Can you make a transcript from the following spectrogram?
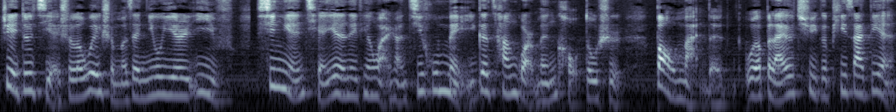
这也就解释了为什么在 New Year Eve 新年前夜的那天晚上，几乎每一个餐馆门口都是爆满的。我本来要去一个披萨店，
